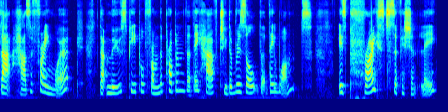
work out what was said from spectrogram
that has a framework that moves people from the problem that they have to the result that they want, is priced sufficiently,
